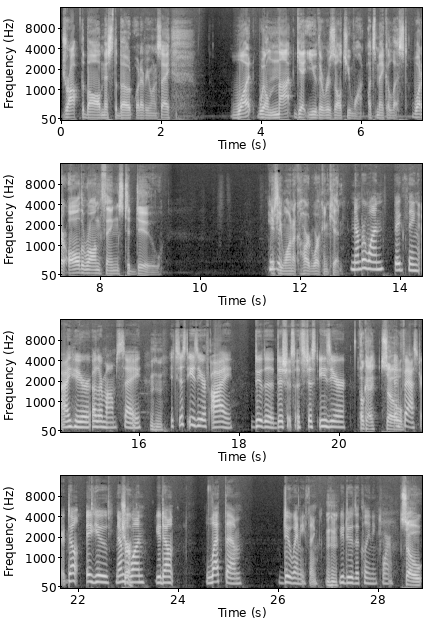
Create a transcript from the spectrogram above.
dropped the ball, missed the boat, whatever you want to say. What will not get you the result you want? Let's make a list. What are all the wrong things to do Here's if you a- want a hardworking kid? number one big thing I hear other moms say Mm-hmm. it's just easier if I do the dishes. It's just easier Okay, so and faster. Don't uh, you number Sure. one, you don't let them do anything. Mm-hmm. You do the cleaning for them. so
